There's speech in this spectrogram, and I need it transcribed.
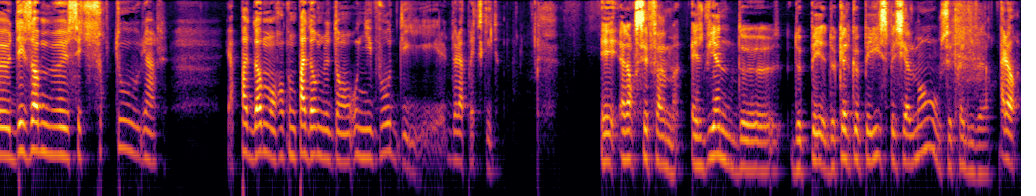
Euh, des hommes, euh, c'est surtout... Il n'y a, pas d'hommes, on rencontre pas d'hommes au niveau des, de la presqu'île. Et alors ces femmes, elles viennent de, de, de quelques pays spécialement ou c'est très divers? Alors,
